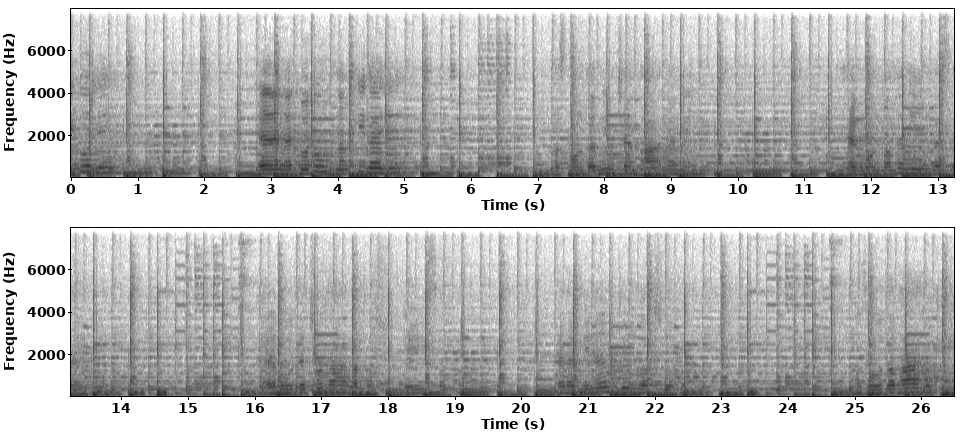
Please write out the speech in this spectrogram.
akkor, mikor én Gyermekkorunknak idején Azt mondtad, nincsen már remény. Megmondtam, enyém leszel Elmúlt egy csodálatos éjszaka. Eredni nem tudlak soha. Azóta várok én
